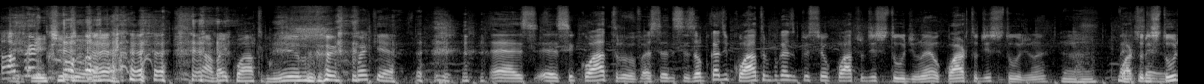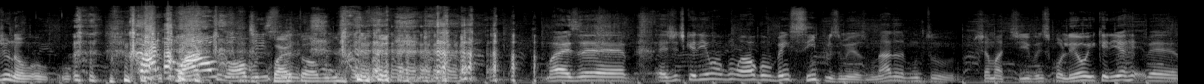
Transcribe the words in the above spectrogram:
Ó a e tipo, né? ah, vai quatro mesmo. Como é que é? É, esse, quatro, essa decisão por causa de quatro, por causa do seu quatro de estúdio, né? O quarto de estúdio, né? Aham. Quarto É, de sério. estúdio, não. O, o Quarto, álbum. álbum de Quarto álbum de Mas é, a gente queria algum, algo bem simples mesmo, nada muito chamativo. A gente escolheu e queria é,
